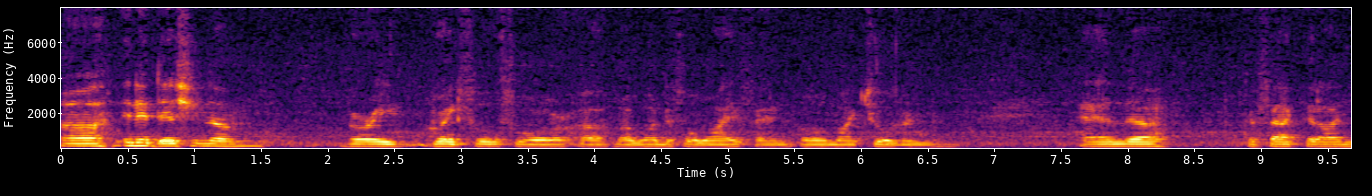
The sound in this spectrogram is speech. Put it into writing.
Uh, in addition, I'm very grateful for uh, my wonderful wife and all my children. And uh, the fact that I'm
